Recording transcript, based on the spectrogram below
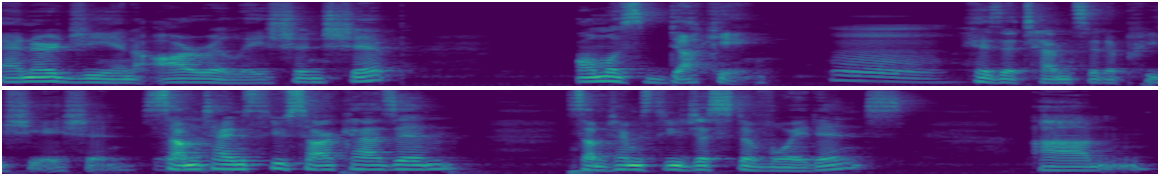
energy in our relationship almost ducking Hmm. his attempts at appreciation, sometimes through sarcasm, sometimes through just avoidance. Um,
